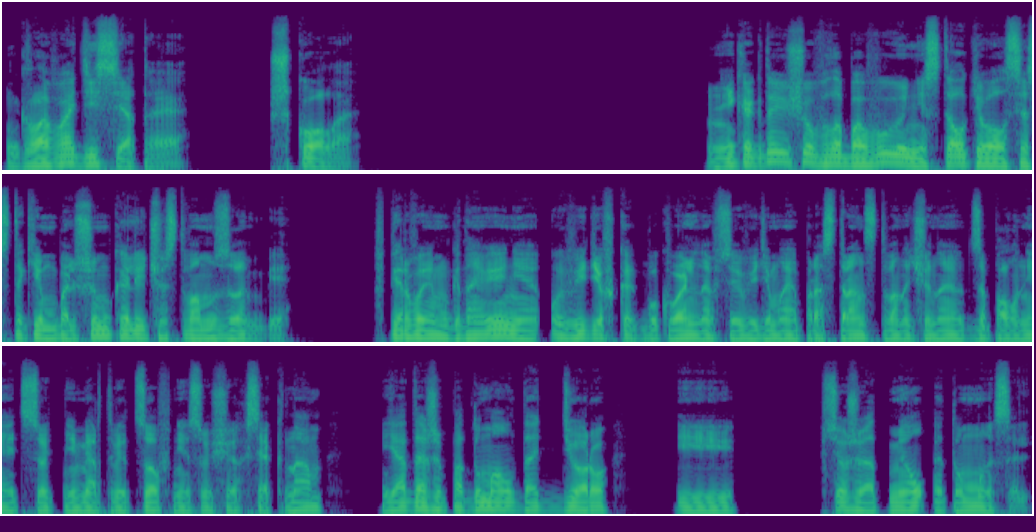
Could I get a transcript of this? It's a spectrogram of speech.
Глава 10. Школа. Никогда еще в лобовую не сталкивался с таким большим количеством зомби. В первые мгновения, увидев, как буквально все видимое пространство начинают заполнять сотни мертвецов, несущихся к нам, я даже подумал дать дёру и... все же отмел эту мысль.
